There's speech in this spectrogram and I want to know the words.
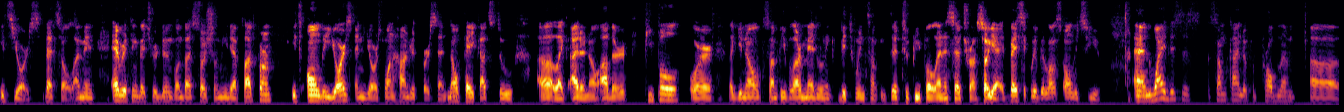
it's yours. That's all. I mean, everything that you're doing on that social media platform, it's only yours and yours 100% no pay cuts to uh, like i don't know other people or like you know some people are meddling between some the two people and etc so yeah it basically belongs only to you and why this is some kind of a problem uh,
